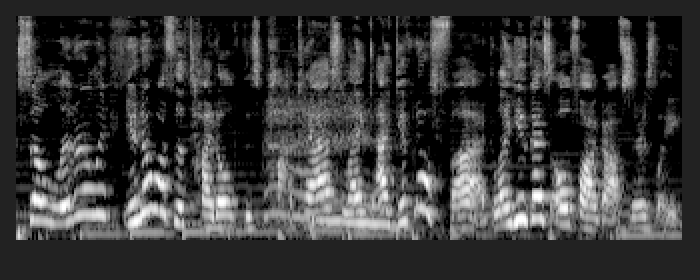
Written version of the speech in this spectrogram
So literally, you know what's the title of this podcast? Like, I give no fuck. Like, you guys all fuck off, seriously.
